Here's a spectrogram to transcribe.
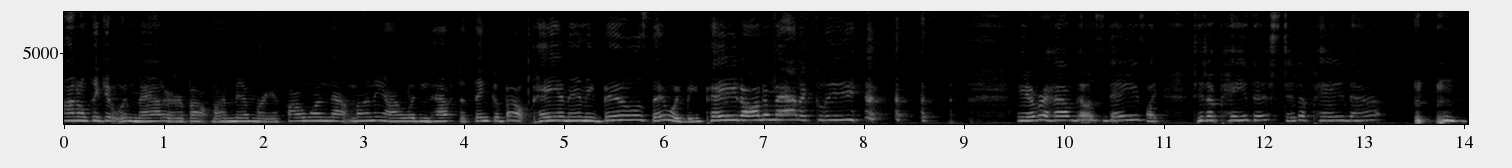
I don't think it would matter about my memory. If I won that money, I wouldn't have to think about paying any bills. They would be paid automatically. you ever have those days like, did I pay this? Did I pay that?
